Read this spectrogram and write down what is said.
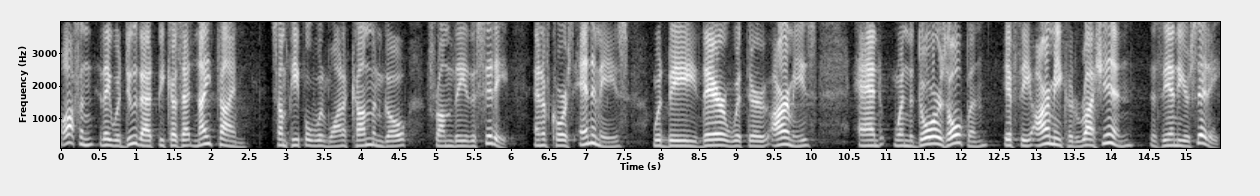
Often they would do that because at nighttime, some people would want to come and go from the, the city. And of course, enemies would be there with their armies and when the doors open, if the army could rush in, that's the end of your city.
